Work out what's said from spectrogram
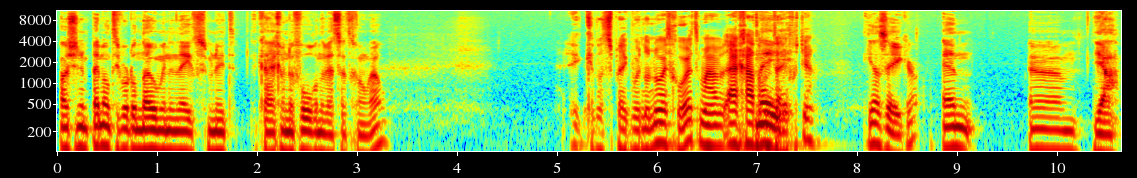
Als je een penalty wordt ontnomen in de 90ste minuut... dan krijgen we de volgende wedstrijd gewoon wel. ik heb dat spreekwoord nog nooit gehoord. Maar hij gaat op Nee. een tegeltje. Jazeker. En ehm, ja,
